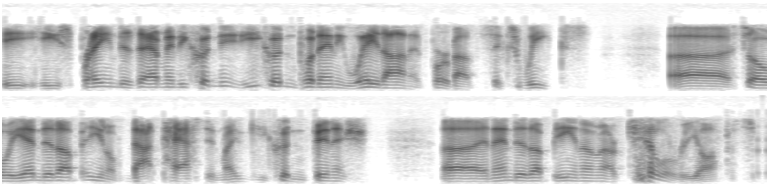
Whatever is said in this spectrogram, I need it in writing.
he he sprained his. I mean, he couldn't he couldn't put any weight on it for about six weeks. Uh, so he ended up, you know, not passing. He couldn't finish, uh, and ended up being an artillery officer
